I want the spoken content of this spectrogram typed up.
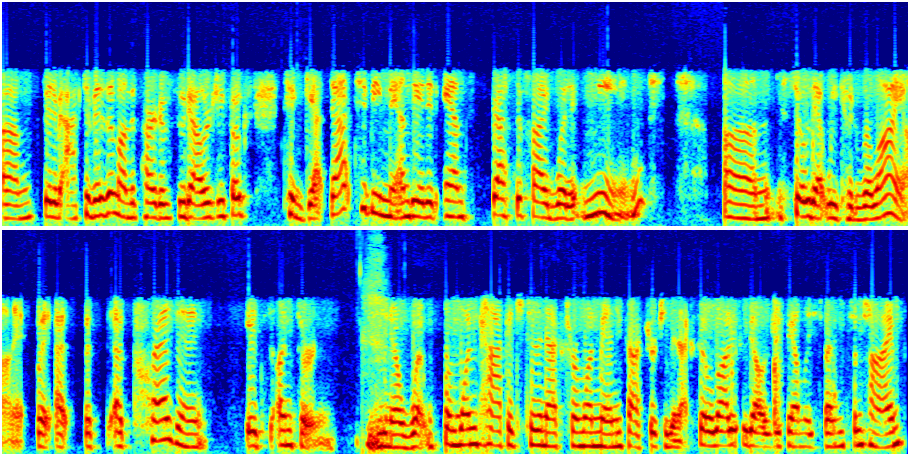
um, bit of activism on the part of food allergy folks to get that to be mandated and specified what it means, um, so that we could rely on it. But at at, at present, it's uncertain. You know, what, from one package to the next, from one manufacturer to the next. So a lot of food allergy families spend some time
